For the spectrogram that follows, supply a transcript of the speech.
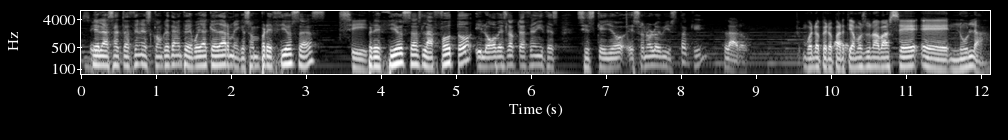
sí. de las actuaciones, concretamente de Voy a quedarme, que son preciosas, Sí. preciosas la foto, y luego ves la actuación y dices, si es que yo eso no lo he visto aquí. Claro. Bueno, pero partíamos de una base eh, nula.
